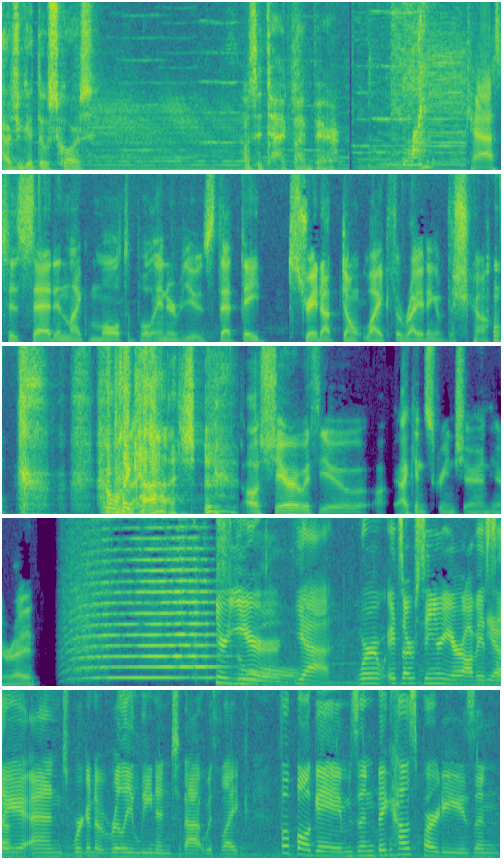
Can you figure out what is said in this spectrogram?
How'd you get those scars? I was attacked by a bear. Cast has said in like multiple interviews that they straight up don't like the writing of the show. oh my gosh. I'll share it with you. I can screen share in here, right? Senior year, yeah. We're it's our senior year, obviously, Yeah. and we're gonna really lean into that with like football games and big house parties and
